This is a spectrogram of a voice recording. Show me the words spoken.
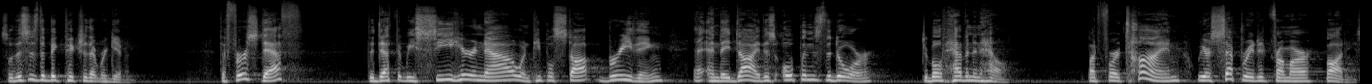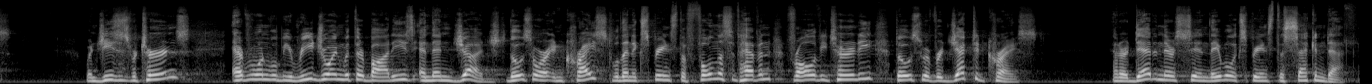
So, this is the big picture that we're given. The first death, the death that we see here and now when people stop breathing and they die, this opens the door to both heaven and hell. But for a time, we are separated from our bodies. When Jesus returns, everyone will be rejoined with their bodies and then judged. Those who are in Christ will then experience the fullness of heaven for all of eternity. Those who have rejected Christ and are dead in their sin, they will experience the second death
